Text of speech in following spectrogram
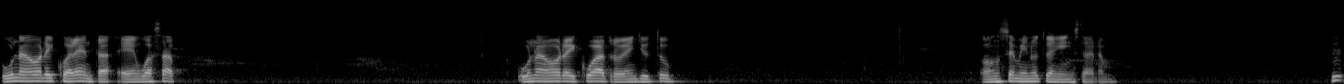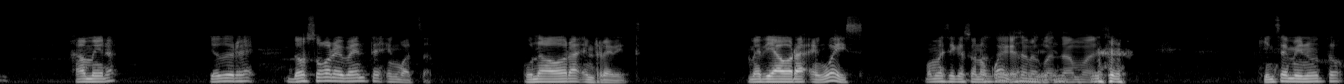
Una hora y 40 en WhatsApp. Una hora y cuatro en YouTube. 11 minutos en Instagram. Ah, mira. Yo duré 2 horas y 20 en WhatsApp. Una hora en Reddit. Media hora en Waze. Vamos a decir que eso no cuenta. Eso no cuenta, 15 minutos.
